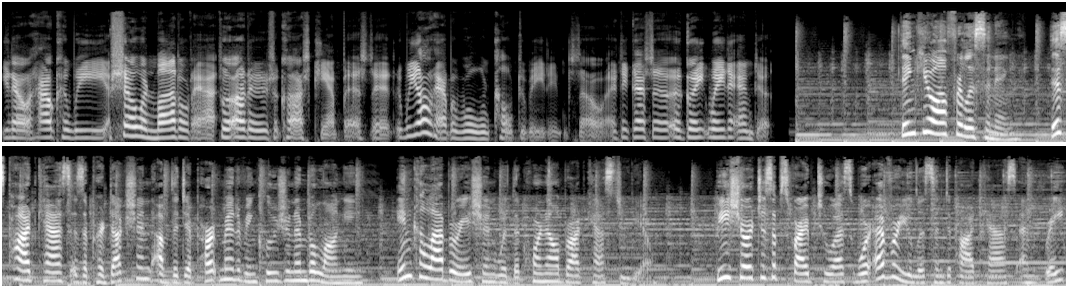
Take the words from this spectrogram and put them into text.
you know, how can we show and model that for others across campus that we all have a role in cultivating? So I think that's a, a great way to end it. Thank you all for listening. This podcast is a production of the Department of Inclusion and Belonging in collaboration with the Cornell Broadcast Studio. Be sure to subscribe to us wherever you listen to podcasts and rate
